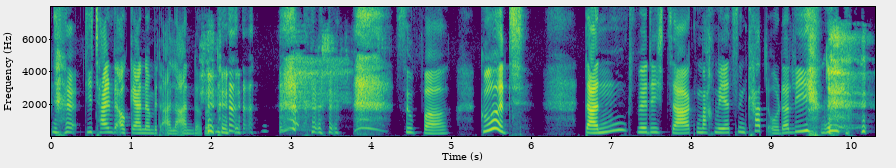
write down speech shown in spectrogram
die teilen wir auch gerne mit allen anderen. Super. Gut. Dann würde ich sagen, machen wir jetzt einen Cut, oder Lee?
